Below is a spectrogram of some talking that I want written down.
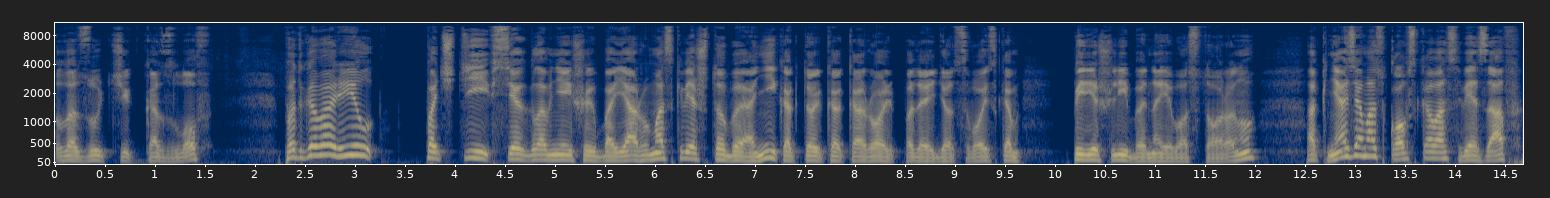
лазутчик Козлов подговорил почти всех главнейших бояр в Москве, чтобы они, как только король подойдет с войском, перешли бы на его сторону, а князя Московского, связав,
